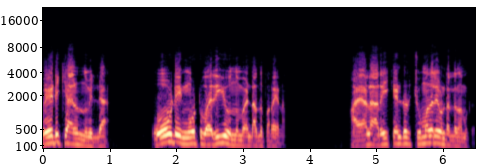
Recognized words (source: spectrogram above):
പേടിക്കാനൊന്നുമില്ല. ഓടി ഇങ്ങോട്ട് വരികയൊന്നും വേണ്ടെന്ന് പറയണം. അയാളെ അറിയിക്കേണ്ട ഒരു ചുമതലയുണ്ടല്ലോ നമുക്ക്.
